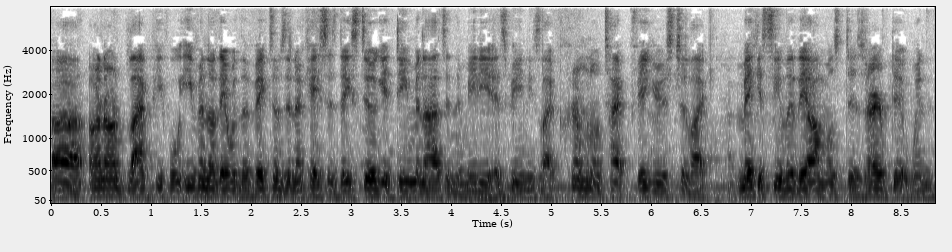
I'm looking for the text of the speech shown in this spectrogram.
uh, unarmed black people, even though they were the victims in their cases, they still get demonized in the media as being these like criminal type figures to like make it seem like they almost deserved it when,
